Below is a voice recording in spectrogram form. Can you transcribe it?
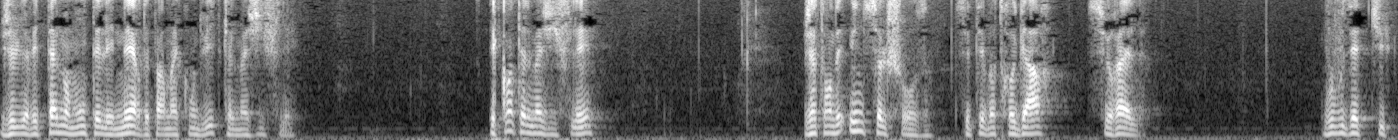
je lui avais tellement monté les nerfs de par ma conduite qu'elle m'a giflé. Et quand elle m'a giflé, j'attendais une seule chose, c'était votre regard sur elle. Vous vous êtes tu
